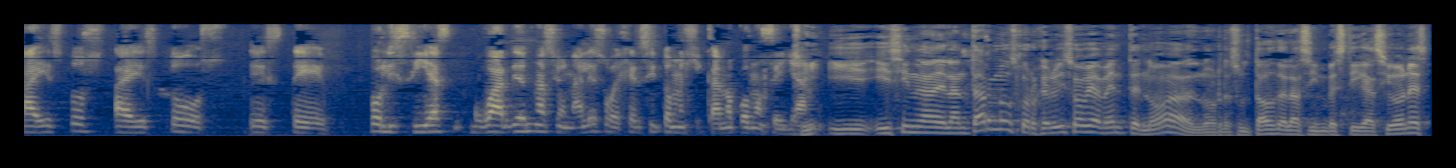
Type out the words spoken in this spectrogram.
a estos, a estos, este, policías, guardias nacionales o ejército mexicano, como se llama. y, sin adelantarnos, Jorge Luis, obviamente, ¿no? A los resultados de las investigaciones,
